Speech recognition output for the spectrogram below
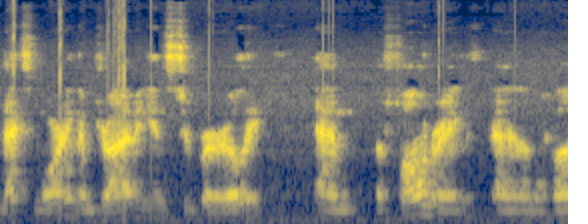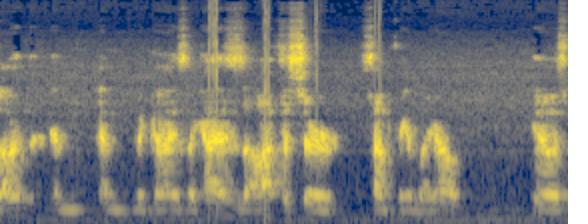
next morning I'm driving in super early, and the phone rings, and I'm like, oh, and, and the guy's like, hi, this is officer something. I'm like, oh, you know, it's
